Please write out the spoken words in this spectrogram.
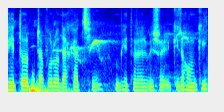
ভিতরটা পুরো দেখাচ্ছি। ভিতরের বিষয় কীরকম কি?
